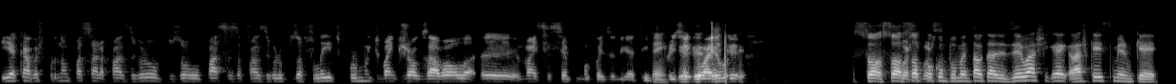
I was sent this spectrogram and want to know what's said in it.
e, acabas por não passar a fase de grupos ou passas a fase de grupos aflito, por muito bem que jogues à bola, uh, vai ser sempre uma coisa negativa. Sim, por isso é que eu, eu acho eu, que só, só, só para complementar o que está a dizer, eu acho, eu acho que é isso mesmo que é.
